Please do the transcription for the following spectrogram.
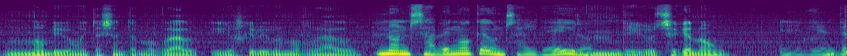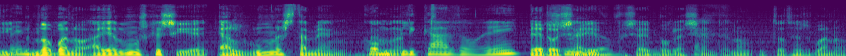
non vive moita xente no rural e os que viven no rural... Non saben o que é un salgueiro. Mm, digo, che que non, Evidentemente. Di, no, bueno, hai algúns que sí, eh? algúnas tamén. Complicado, algunas. eh? Pero xa hai, xa hai pouca xente, non? entonces bueno,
